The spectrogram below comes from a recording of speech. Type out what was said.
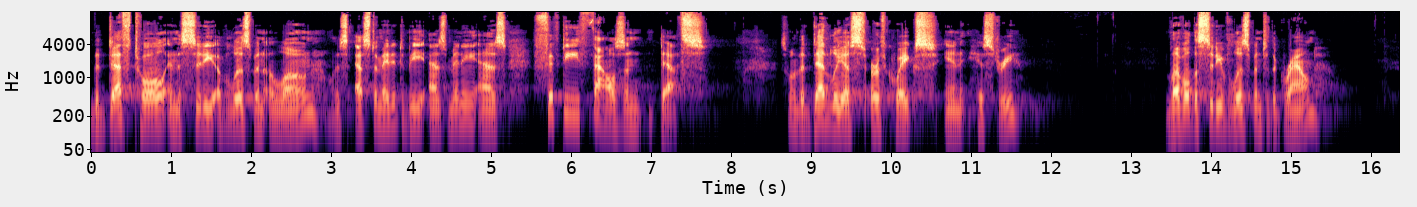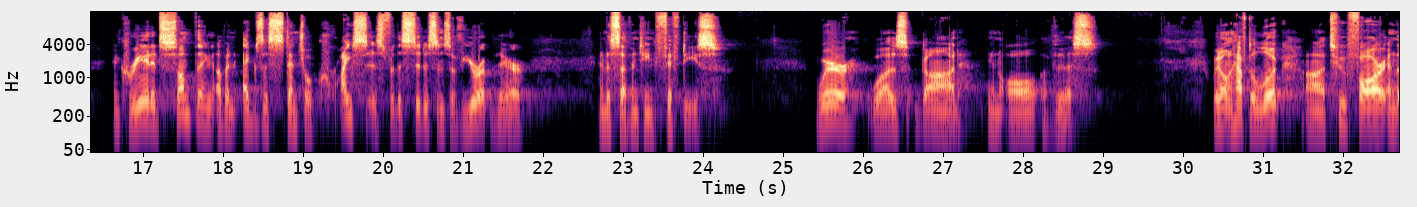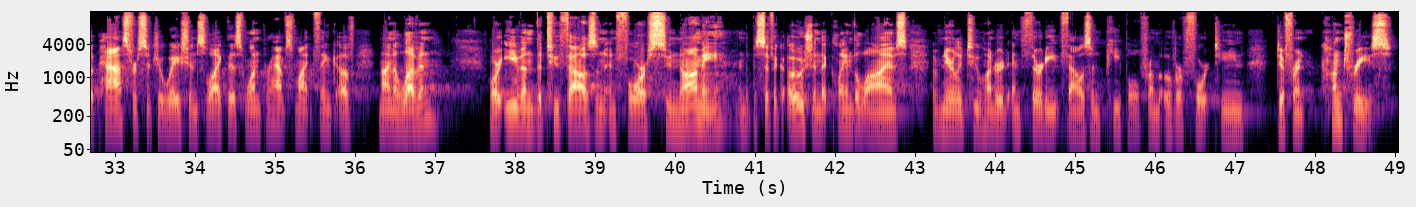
The death toll in the city of Lisbon alone was estimated to be as many as 50,000 deaths. It's one of the deadliest earthquakes in history. Leveled the city of Lisbon to the ground and created something of an existential crisis for the citizens of Europe there in the 1750s. Where was God in all of this? We don't have to look uh, too far in the past for situations like this. One perhaps might think of 9 11 or even the 2004 tsunami in the Pacific Ocean that claimed the lives of nearly 230,000 people from over 14 different countries.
